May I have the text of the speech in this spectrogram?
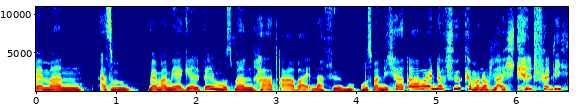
wenn man, also wenn man mehr Geld will, muss man hart arbeiten dafür. Muss man nicht hart arbeiten dafür? Kann man auch leicht Geld verdienen?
